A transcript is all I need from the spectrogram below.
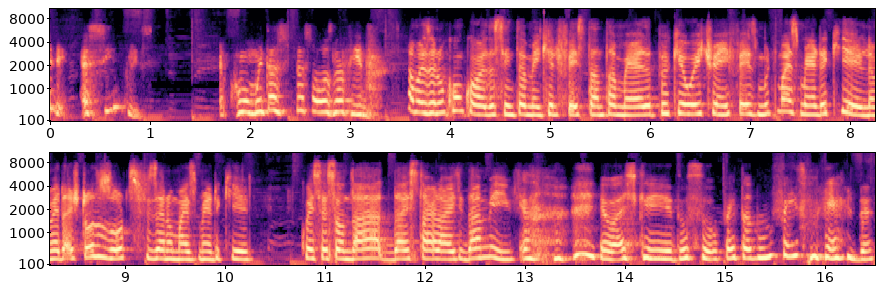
ele. É simples. É como muitas pessoas na vida. Ah, mas eu não concordo assim também que ele fez tanta merda, porque o A-Train fez muito mais merda que ele. Na verdade, todos os outros fizeram mais merda que ele. Com exceção da, da Starlight e da Maeve. Eu, acho que do Super todo mundo fez merda.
